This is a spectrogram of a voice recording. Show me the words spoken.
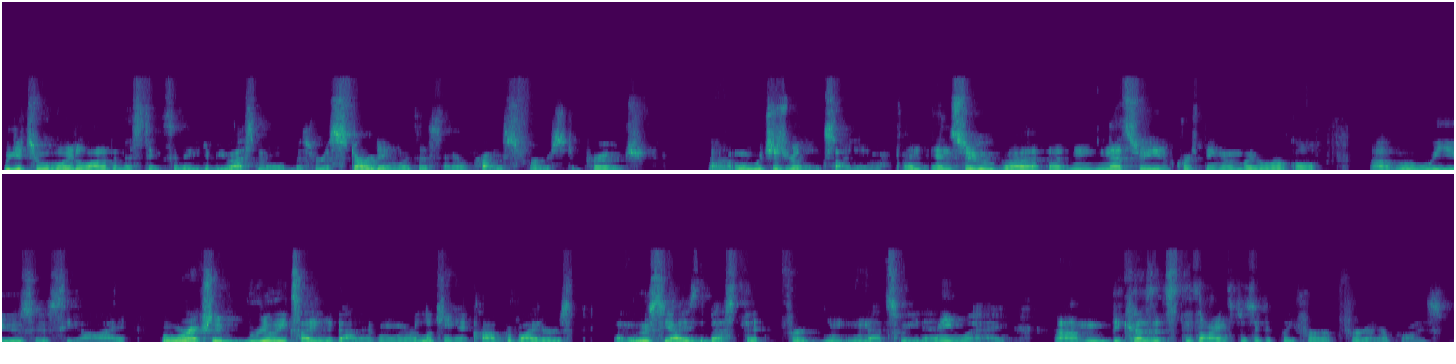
We get to avoid a lot of the mistakes that AWS made by sort of starting with this enterprise first approach. Uh, which is really exciting. And and so uh, uh, NetSuite, of course, being owned by Oracle, uh, we use OCI, but we're actually really excited about it when we were looking at cloud providers. Uh, OCI is the best fit for NetSuite anyway, um, because it's designed specifically for for enterprise.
